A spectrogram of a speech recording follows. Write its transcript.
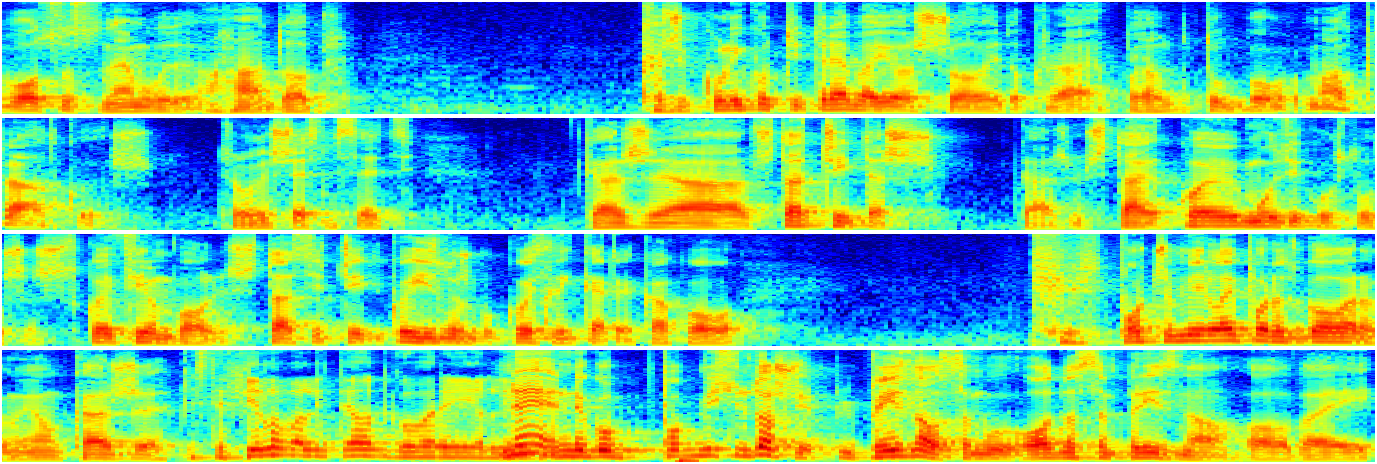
odsustvo ne mogu da... Aha, dobro. Kaže, koliko ti treba još ovaj do kraja? Pa ja tu, bo, malo kratko još. Treba mi šest meseci. Kaže, a šta čitaš? Kažem, šta, koju muziku slušaš? Koji film voliš? Šta si čita? Koju izložbu? Koji slikar? Kako ovo? Počeo mi lepo razgovaramo i on kaže, Jeste filovali te odgovore ili... Ne, nego, pa, mislim, došli, priznao sam, mu, odmah sam priznao, ovaj,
